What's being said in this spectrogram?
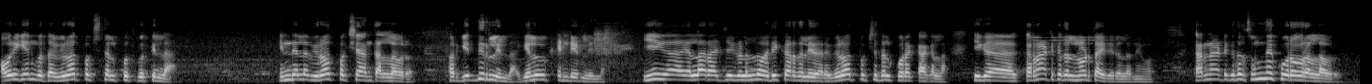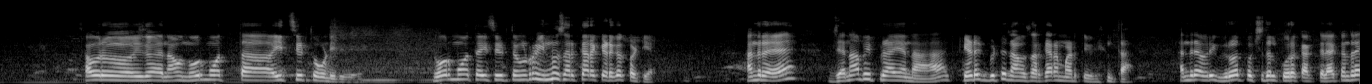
ಅವ್ರಿಗೇನು ಗೊತ್ತಾ? ವಿರೋಧ ಪಕ್ಷದಲ್ಲಿ ಕೂತ್ ಗೊತ್ತಿಲ್ಲ. ಹಿಂದೆಲ್ಲ ವಿರೋಧ ಪಕ್ಷ ಅಂತ ಅಲ್ಲ ಅವರು. ಅವ್ರು ಗೆದ್ದಿರಲಿಲ್ಲ, ಗೆಲುವು ಕಂಡಿರಲಿಲ್ಲ. ಈಗ ಎಲ್ಲ ರಾಜ್ಯಗಳಲ್ಲೂ ಅಧಿಕಾರದಲ್ಲಿದ್ದಾರೆ. ವಿರೋಧ ಪಕ್ಷದಲ್ಲಿ ಕೂರೋಕ್ಕಾಗಲ್ಲ. ಈಗ ಕರ್ನಾಟಕದಲ್ಲಿ ನೋಡ್ತಾ ಇದ್ದೀರಲ್ಲ ನೀವು? ಕರ್ನಾಟಕದಲ್ಲಿ ಸುಮ್ಮನೆ ಕೂರೋರಲ್ಲ ಅವರು. ಅವರು ಈಗ ನಾವು ನೂರ ಮೂವತ್ತ ಐದು ಸೀಟ್ ತೊಗೊಂಡಿದ್ದೀವಿ. ನೂರ ಮೂವತ್ತೈದು ಸೀಟ್ ತೊಗೊಂಡ್ರು ಇನ್ನೂ ಸರ್ಕಾರ ಕೆಡಗ ಕೊಟ್ಟಿಯ ಅಂದರೆ ಜನಾಭಿಪ್ರಾಯನ ಕೆಡಗ್ಬಿಟ್ಟು ನಾವು ಸರ್ಕಾರ ಮಾಡ್ತೀವಿ ಅಂತ. ಅಂದರೆ ಅವ್ರಿಗೆ ವಿರೋಧ ಪಕ್ಷದಲ್ಲಿ ಕೂರಕ್ಕಾಗ್ತಿಲ್ಲ ಯಾಕಂದರೆ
